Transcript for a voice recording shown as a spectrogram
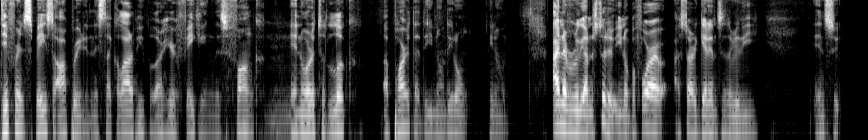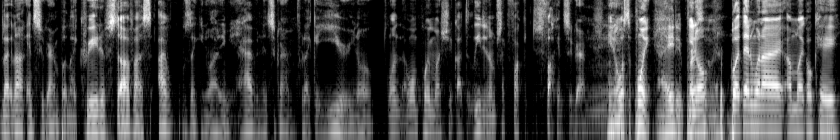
different space to operate in. It's like a lot of people are here faking this funk mm-hmm. in order to look a part that they you know they don't you know I never really understood it. You know, before I, I started getting into the really Insta- like not Instagram, but like creative stuff. I, I was like, you know, I didn't even have an Instagram for like a year. You know, one at one point my shit got deleted. I'm just like, fuck it, just fuck Instagram. You know, mm. what's the point? I hate it You know, but then when I I'm like, okay,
